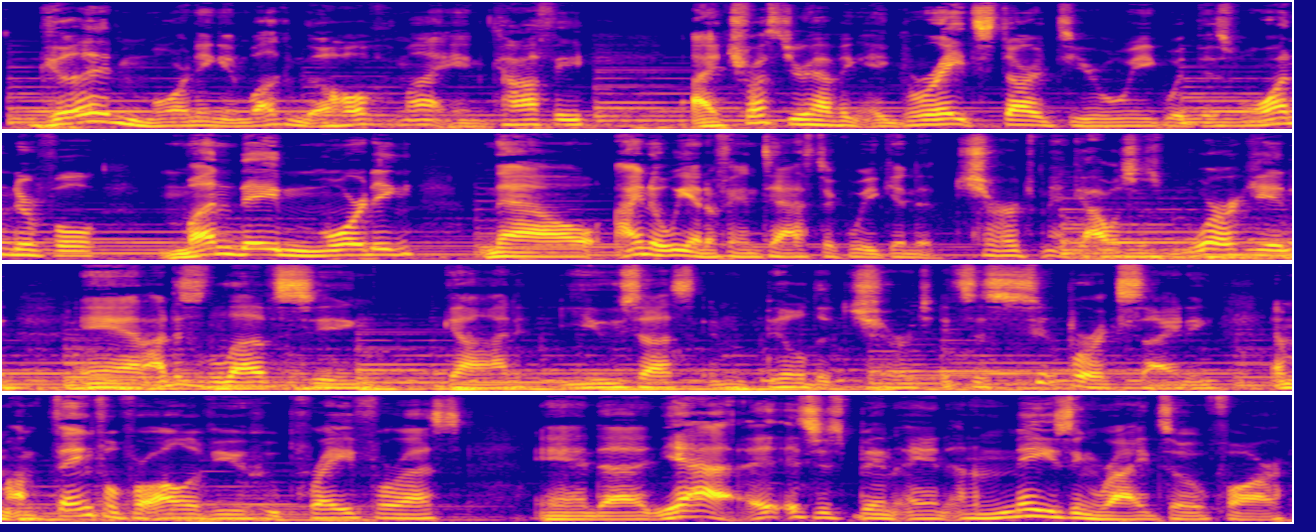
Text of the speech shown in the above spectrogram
Good morning and welcome to Hofma and Coffee. I trust you're having a great start to your week with this wonderful Monday morning. Now, I know we had a fantastic weekend at church. Man, God was just working, and I just love seeing God use us and build a church. It's just super exciting, and I'm thankful for all of you who pray for us. And uh, yeah, it's just been an, an amazing ride so far,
